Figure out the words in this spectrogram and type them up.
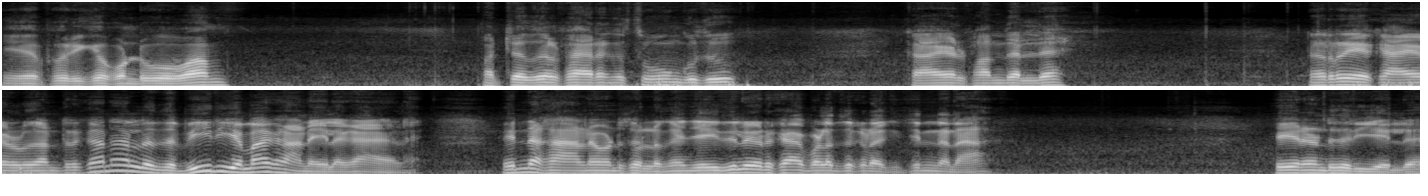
இதை பொறிக்க கொண்டு போவோம். மற்றதுகள் பாருங்க தூங்குது. காய்கள் பந்தல்ல. நிறைய காய்கள் கண்டிருக்கா நல்ல இந்த வீரியமாக காணையில் காயலை? என்ன காணவன்னு சொல்லுங்கள் இந்த இதில் ஒரு காய் பழத்து கிடக்கு சின்னனா ஏன்னு தெரியல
